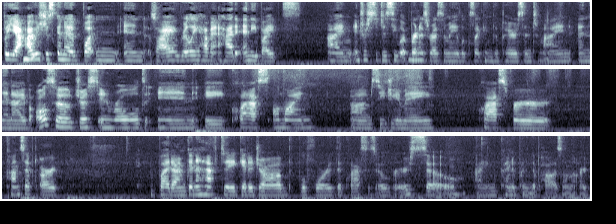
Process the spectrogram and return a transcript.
but yeah, I was just gonna button in. So I really haven't had any bites. I'm interested to see what Brenna's resume looks like in comparison to mine, and then I've also just enrolled in a class online, um, CGMA class for concept art. But I'm gonna have to get a job before the class is over, so I'm kind of putting a pause on the art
